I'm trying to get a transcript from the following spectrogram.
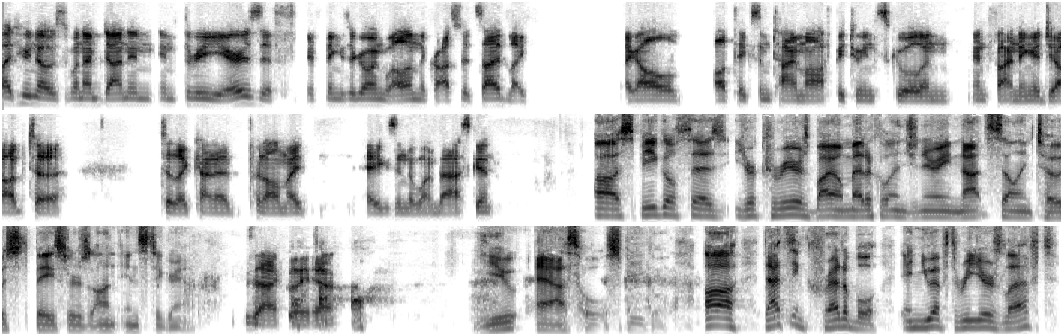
but who knows? When I'm done in in three years, if if things are going well on the CrossFit side, like like I'll I'll take some time off between school and and finding a job to to like kind of put all my eggs into one basket. Uh, Spiegel says your career is biomedical engineering, not selling toast spacers on Instagram. Exactly. Yeah. You asshole, Spiegel. Uh, that's incredible. And you have three years left.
